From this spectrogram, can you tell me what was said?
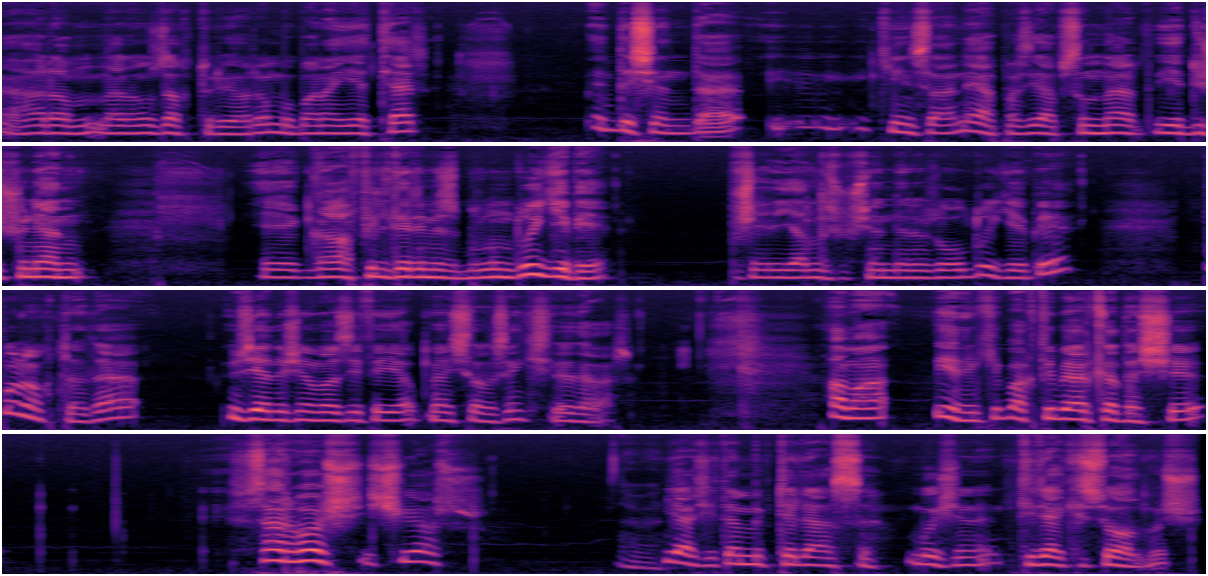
e, haramlardan uzak duruyorum, bu bana yeter. Ben dışında e, iki insan ne yaparsa yapsınlar diye düşünen e, gafillerimiz bulunduğu gibi, bu şekilde yanlış düşünenlerimiz olduğu gibi, bu noktada üzerine düşen vazifeyi yapmaya çalışan kişiler de var. Ama diyelim ki baktı bir arkadaşı sarhoş içiyor. Evet. Gerçekten müptelası. Bu işin tiryakisi olmuş.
